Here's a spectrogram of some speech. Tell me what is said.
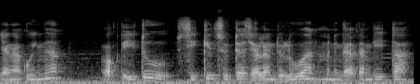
Yang aku ingat, Waktu itu Sikit sudah jalan duluan meninggalkan kita.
